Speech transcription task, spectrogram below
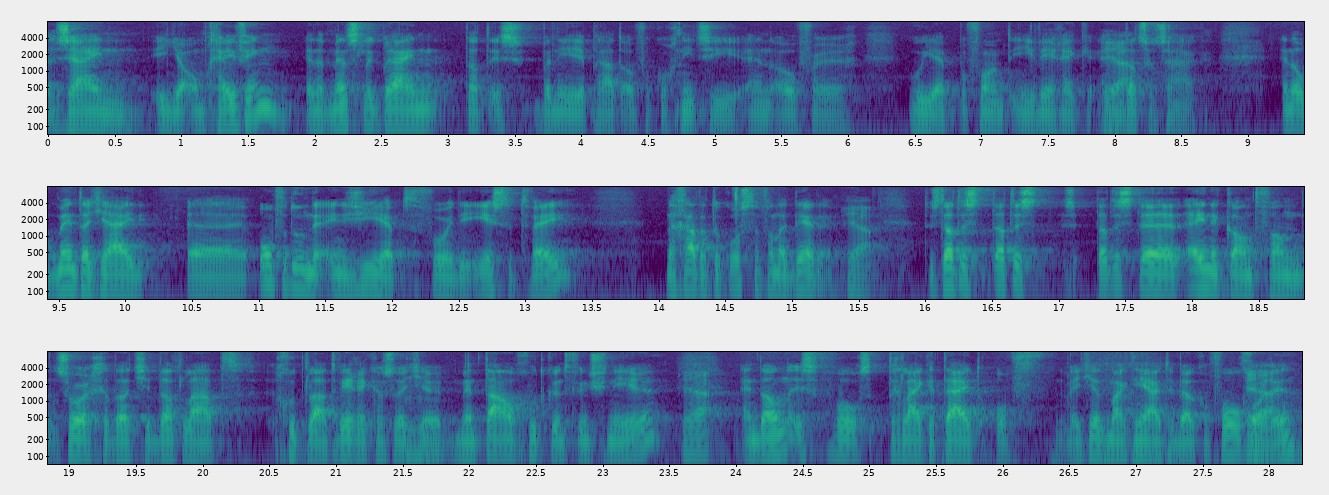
zijn in je omgeving. En het menselijk brein, dat is wanneer je praat over cognitie en over hoe je performt in je werk en Ja. dat soort zaken. En op het moment dat jij onvoldoende energie hebt voor die eerste twee, dan gaat het ten koste van de derde. ja, Dus dat is, dat, is, dat is de ene kant van zorgen dat je dat laat, goed laat werken, zodat je Mhm. mentaal goed kunt functioneren. ja, En dan is vervolgens tegelijkertijd, of weet je, het maakt niet uit in welke volgorde,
